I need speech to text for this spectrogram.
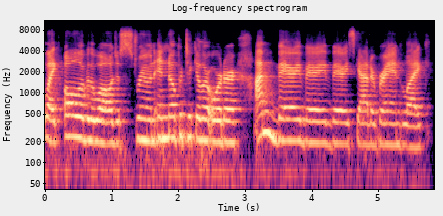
like all over the wall, just strewn in no particular order. I'm very, very, very scatterbrained. Like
